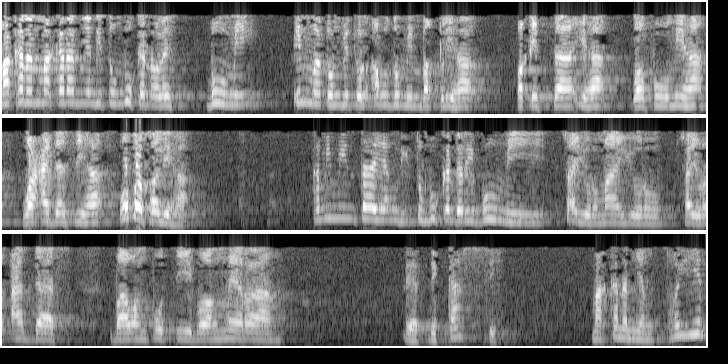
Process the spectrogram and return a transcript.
Makanan-makanan yang ditumbuhkan oleh bumi. Imma tumbitul ardu min baqliha wa qithaiha wa fumiha wa adasiha wa basaliha. Kami minta yang ditumbuhkan dari bumi, sayur mayur, sayur adas, bawang putih, bawang merah. Lihat dikasih makanan yang toyib,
